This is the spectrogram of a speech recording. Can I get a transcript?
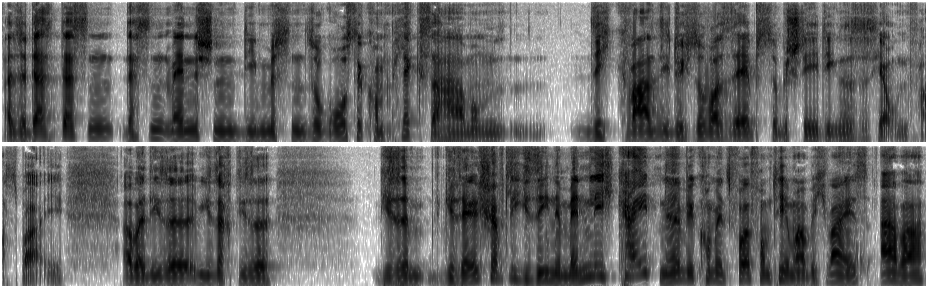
Also das, das, sind, das sind Menschen, die müssen so große Komplexe haben, um sich quasi durch sowas selbst zu bestätigen. Das ist ja unfassbar, ey. Aber diese, wie gesagt, diese diese gesellschaftlich gesehene Männlichkeit, ne, wir kommen jetzt voll vom Thema, aber ich weiß, aber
